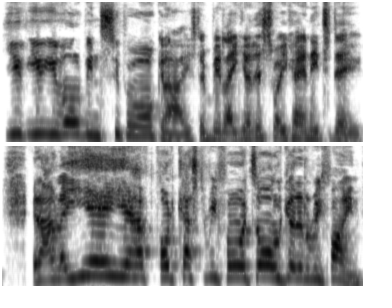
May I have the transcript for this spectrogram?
you've you, you've all been super organized and been like, you know, this is what you kind of need to do. And I'm like, yeah, yeah, I've podcasted before. It's all good. It'll be fine.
